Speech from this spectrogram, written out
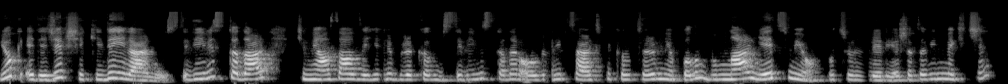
yok edecek şekilde ilerliyor. İstediğimiz kadar kimyasal zehiri bırakalım, istediğimiz kadar organik sertifikalı tarım yapalım. Bunlar yetmiyor bu türleri yaşatabilmek için.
